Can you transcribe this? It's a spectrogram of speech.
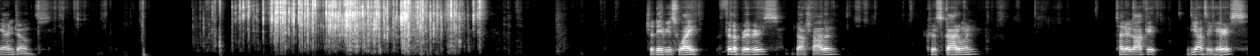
Aaron Jones. Tre'Davious White, Philip Rivers, Josh Allen, Chris Godwin, Tyler Lockett, Deonte Harris,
